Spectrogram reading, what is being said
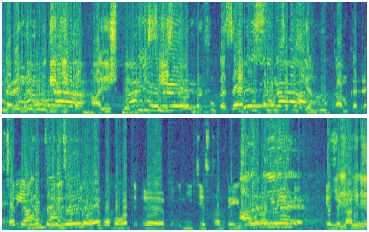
नरेंद्र मोदी जी का आयुष पे विशेष तौर पर फोकस है और हम सब उसके अनुरूप काम कर रहे हैं। सर यहाँ का टूरिज़्म जो है वो बहुत नीचे स्तर पे धीरे धीरे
